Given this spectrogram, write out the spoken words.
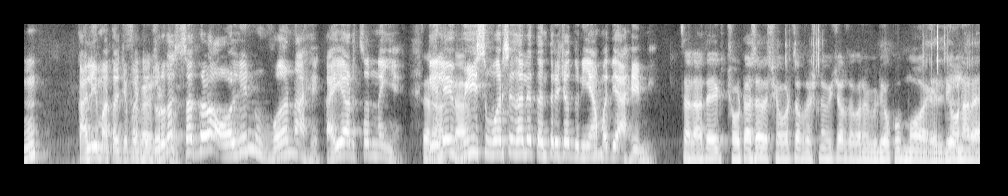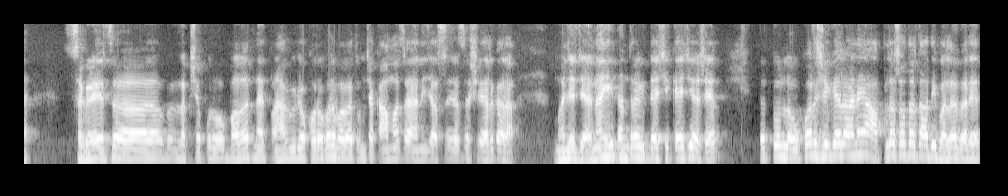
हं? काली माताची सगळं दुर्गा शिकवतं. सगळं ऑल इन वन आहे. काही अडचण नाहीये. गेले वीस वर्ष झाले तंत्रीच्या दुनियामध्ये आहे मी. चला आता एक छोटासा शेवटचा प्रश्न विचारतो कारण व्हिडिओ खूप मो हेल्दी होणार आहे. सगळेच लक्षपूर्वक बघत नाहीत पण हा व्हिडिओ खरोखर बघा तुमच्या कामाचा आहे आणि जास्तीत जास्त शेअर करा. म्हणजे ज्यांना ही तंत्रविद्या शिकायची असेल तर तो लवकर शिकेल आणि आपलं स्वतःचं आधी भलं करेल.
